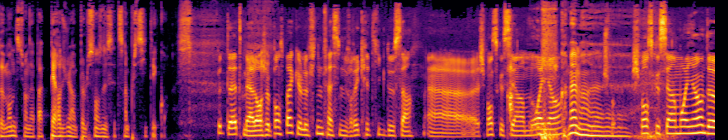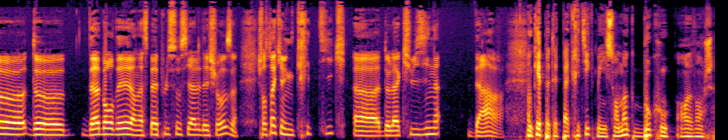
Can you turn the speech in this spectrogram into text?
je me demande si on n'a pas perdu un peu le sens de cette simplicité, quoi. peut-être mais alors je pense pas que le film fasse une vraie critique de ça euh, je pense que c'est un moyen Quand même. Je pense que c'est un moyen de de d'aborder un aspect plus social des choses. Je pense pas qu'il y ait une critique euh, de la cuisine d'art. Ok, peut-être pas critique, mais il s'en moque beaucoup, en revanche.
